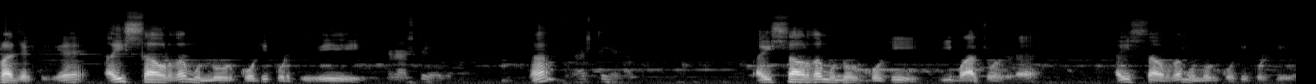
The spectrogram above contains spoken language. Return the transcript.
ಪ್ರಾಜೆಕ್ಟ್ಗೆ ಐದು ಸಾವಿರದ ಮುನ್ನೂರು ಕೋಟಿ ಕೊಡ್ತೀವಿ. ಐದು ಸಾವಿರದ ಮುನ್ನೂರು ಕೋಟಿ ಈ ಮಾರ್ಚ್ ಒಳಗಡೆ ಐದು ಸಾವಿರದ ಮುನ್ನೂರು ಕೋಟಿ ಕೊಡ್ತೀವಿ.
